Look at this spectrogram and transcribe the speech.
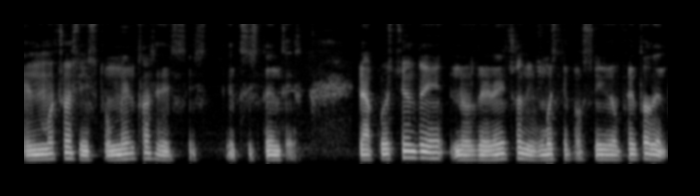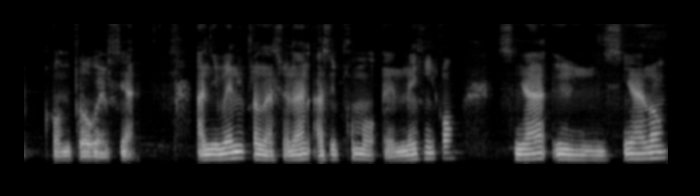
en muchos instrumentos existentes. La cuestión de los derechos lingüísticos sigue objeto de controversia. A nivel internacional, así como en México, se ha iniciado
